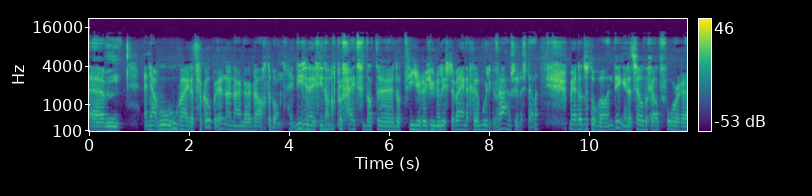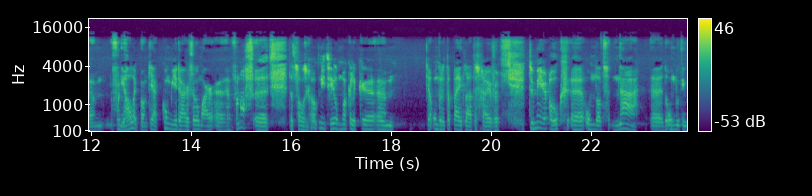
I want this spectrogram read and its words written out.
Um, en ja, hoe, hoe ga je dat verkopen hè? Naar, naar, naar de achterban? In die zin heeft hij dan nog profijt dat, uh, dat hier journalisten weinig uh, moeilijke vragen zullen stellen. Maar ja, dat is toch wel een ding. En hetzelfde geldt voor, um, voor die Halkbank. Ja, kom je daar zomaar uh, vanaf? dat zal zich ook niet heel makkelijk. Um, ja, onder het tapijt laten schuiven. Te meer ook omdat na de ontmoeting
